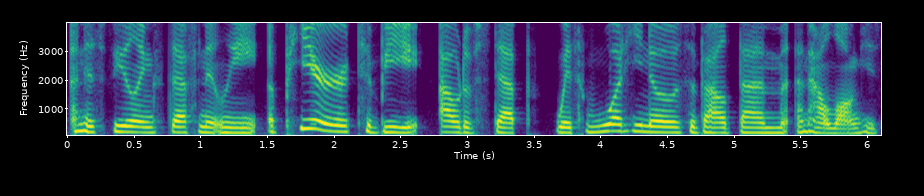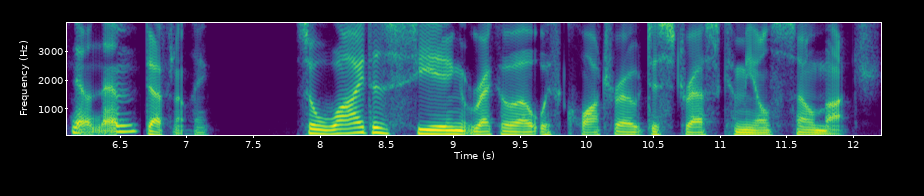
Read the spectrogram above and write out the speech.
and his feelings definitely appear to be out of step with what he knows about them and how long he's known them. Definitely. So, why does seeing Reccoa out with Quattro distress Camille so much?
